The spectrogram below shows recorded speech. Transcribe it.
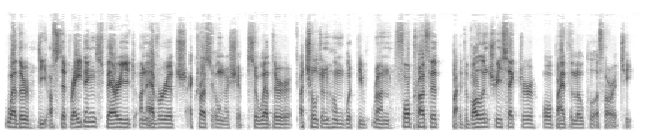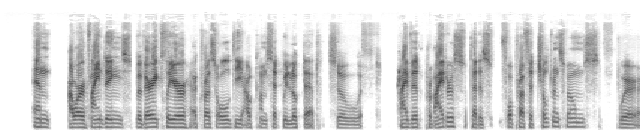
whether the Ofsted ratings varied on average across ownership. So whether a children's home would be run for profit by the voluntary sector or by the local authority. And our findings were very clear across all the outcomes that we looked at. So private providers, that is for profit children's homes, were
